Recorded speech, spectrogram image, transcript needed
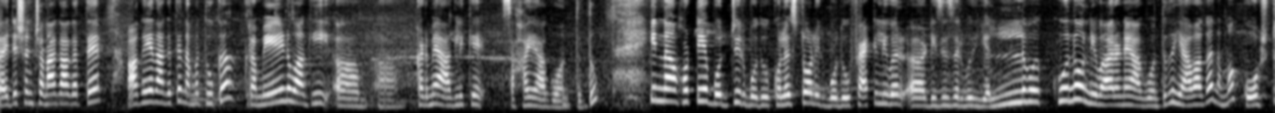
ಡೈಜೆಷನ್ ಚೆನ್ನಾಗಾಗತ್ತೆ, ಆಗ ಏನಾಗುತ್ತೆ, ನಮ್ಮ ತೂಕ ಕ್ರಮೇಣವಾಗಿ ಕಡಿಮೆ ಆಗಲಿಕ್ಕೆ ಸಹಾಯ ಆಗುವಂಥದ್ದು. ಇನ್ನು ಹೊಟ್ಟೆಯ ಬೊಜ್ಜು ಇರ್ಬೋದು ಕೊಲೆಸ್ಟ್ರಾಲ್ ಇರ್ಬೋದು ಫ್ಯಾಟಿ ಲಿವರ್ ಡಿಸೀಸ್ ಇರ್ಬೋದು ಎಲ್ಲವಕ್ಕೂ ನಿವಾರಣೆ ಆಗುವಂಥದ್ದು ಯಾವಾಗ? ನಮ್ಮ ಕೋಷ್ಠ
